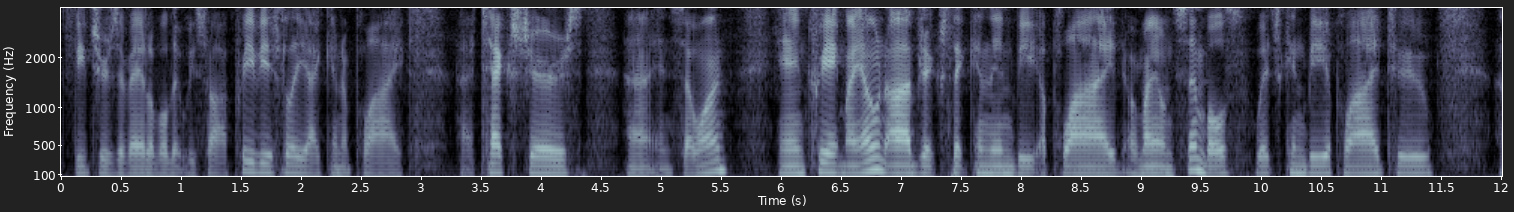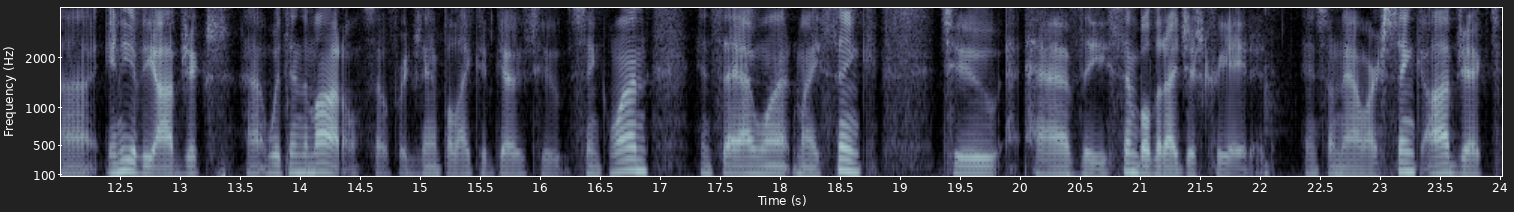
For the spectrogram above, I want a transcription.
features available that we saw previously. I can apply uh, textures uh, and so on, and create my own objects that can then be applied, or my own symbols, which can be applied to uh, any of the objects within the model. So for example, I could go to sink 1 and say I want my sink to have the symbol that I just created. And so now our sink object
